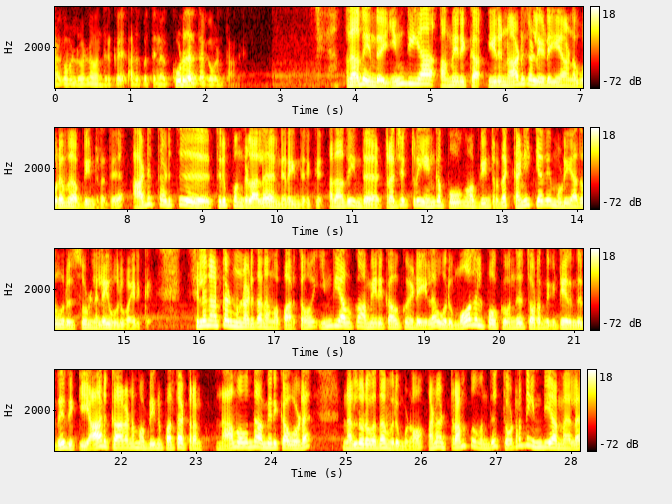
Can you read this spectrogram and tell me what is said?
தகவல் வெளில வந்திருக்கு. அதை பற்றின கூடுதல் தகவல் தாங்க. அதாவது இந்த இந்தியா அமெரிக்கா இரு நாடுகள் இடையேயான உறவு அப்படின்றது அடுத்தடுத்து திருப்பங்களால் நிறைந்திருக்கு. அதாவது இந்த ட்ரஜெக்டரி எங்கே போகும் அப்படின்றத கணிக்கவே முடியாத ஒரு சூழ்நிலை உருவாயிருக்கு. சில நாட்கள் முன்னாடி தான் நம்ம பார்த்தோம். இந்தியாவுக்கும் அமெரிக்காவுக்கும் இடையில ஒரு மோதல் போக்கு வந்து தொடர்ந்துக்கிட்டே இருந்தது. இதுக்கு யார் காரணம் அப்படின்னு பார்த்தா ட்ரம்ப் நாம் வந்து அமெரிக்காவோட நல்லுறவை தான் விரும்பினோம். ஆனால் ட்ரம்ப் வந்து தொடர்ந்து இந்தியா மேலே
